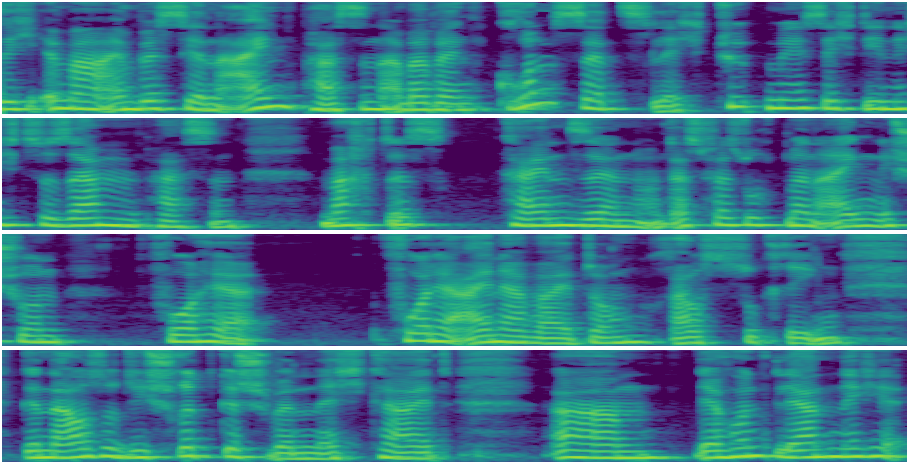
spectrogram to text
sich immer ein bisschen einpassen, aber wenn grundsätzlich typmäßig die nicht zusammenpassen, macht es keinen Sinn. Und das versucht man eigentlich schon vorher vor der Einarbeitung rauszukriegen. Genauso die Schrittgeschwindigkeit. Ähm, der Hund lernt nicht,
